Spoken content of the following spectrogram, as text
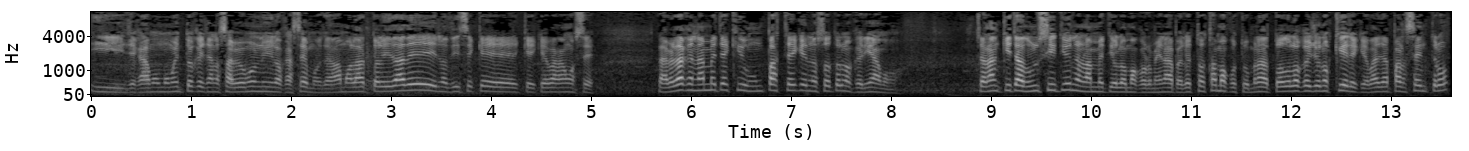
Y llegamos a un momento que ya no sabemos ni lo que hacemos. Llamamos a las autoridades y nos dice que, que, que vamos a hacer. La verdad que nos han metido aquí un pastel que nosotros no queríamos. Se lo han quitado de un sitio y nos lo han metido en Loma Cormená, pero esto estamos acostumbrados. Todo lo que ellos nos quiere que vaya para el centro,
